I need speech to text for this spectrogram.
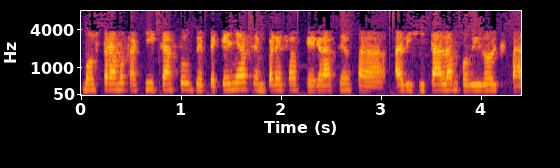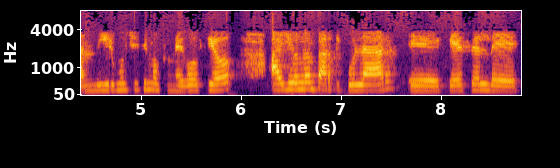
mostramos aquí casos de pequeñas empresas que gracias a, a digital han podido expandir muchísimo su negocio. Hay uno en particular eh, que es el de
